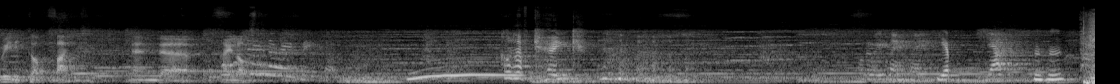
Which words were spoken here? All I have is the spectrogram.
really tough fight and uh, I lost. Can't have cake. What are we thinking? Yep. Yep. The mm-hmm.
